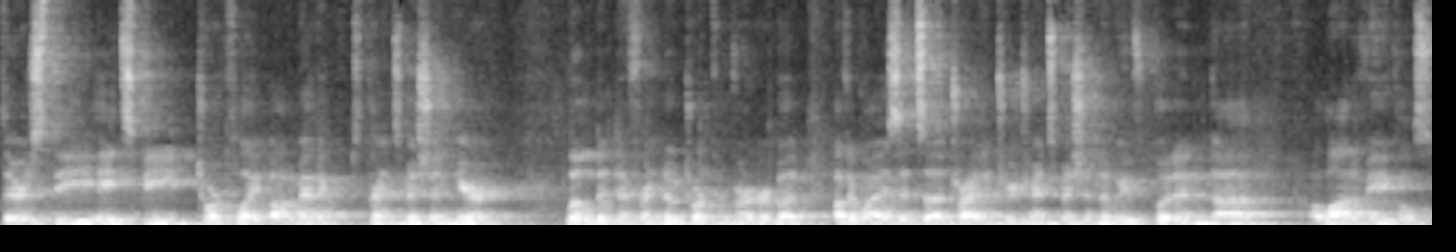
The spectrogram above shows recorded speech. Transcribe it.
There's the 8-speed TorqueFlite automatic transmission here. A little bit different, no torque converter, but otherwise it's a tried and true transmission that we've put in uh, a lot of vehicles.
